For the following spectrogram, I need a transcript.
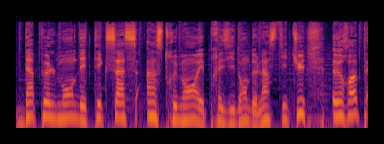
d'Apple Monde et Texas Instruments et président de l'Institut Europe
